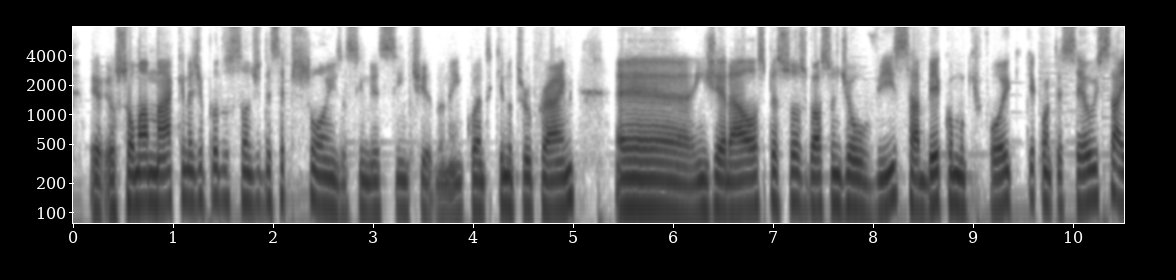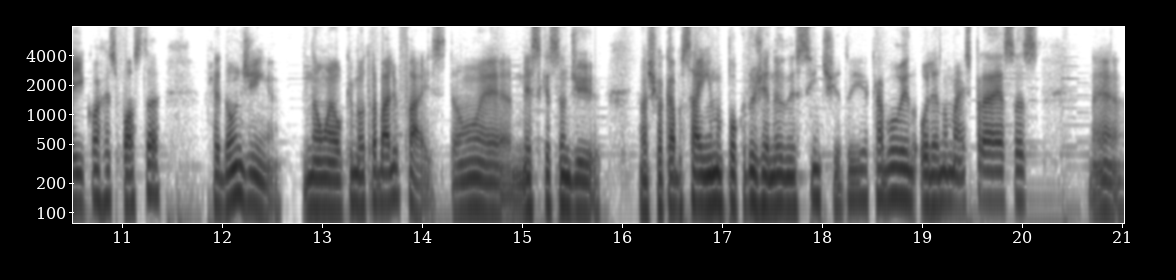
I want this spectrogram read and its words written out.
eu, eu, sou uma máquina de produção de decepções, assim, nesse sentido, né? Enquanto que no True Crime, é, em geral, as pessoas gostam de ouvir, saber como que foi, o que, que aconteceu e sair com a resposta redondinha. Não é o que o meu trabalho faz. Então, é, nessa questão de. Eu acho que eu acabo saindo um pouco do gênero nesse sentido e acabo olhando mais para essas né,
